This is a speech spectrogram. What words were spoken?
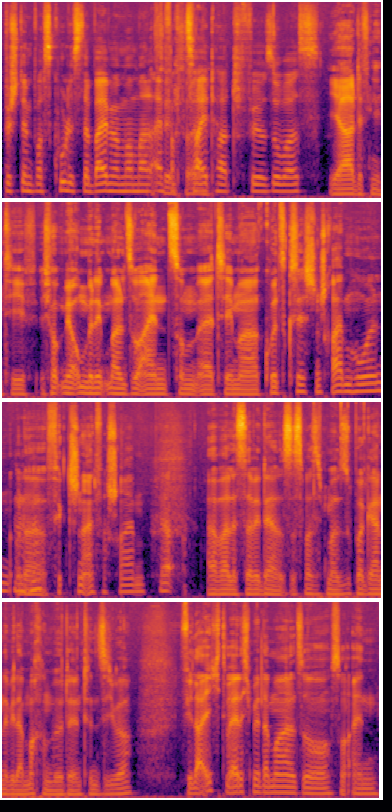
Bestimmt was Cooles dabei, wenn man mal Auf einfach. Zeit hat für sowas. Ja, definitiv. Ich wollte mir unbedingt mal so einen zum äh, Thema Kurzgeschichten schreiben holen oder Mhm. Fiction einfach schreiben. Ja. Äh, weil es da wieder, das ist, was ich mal super gerne wieder machen würde, intensiver. Vielleicht werde ich mir da mal so, so einen,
